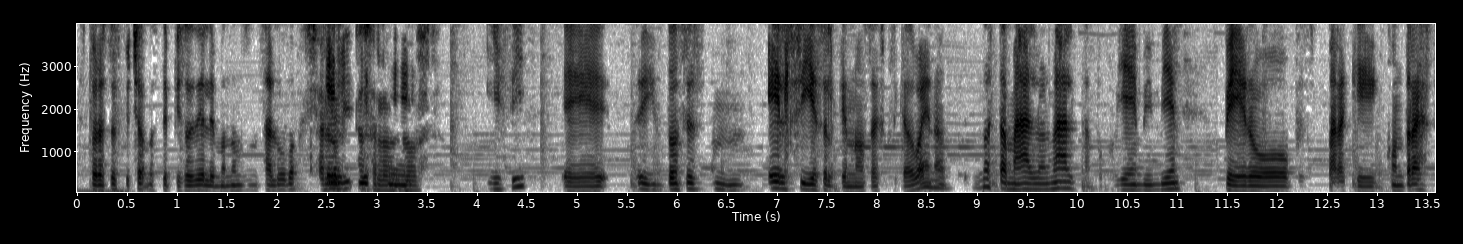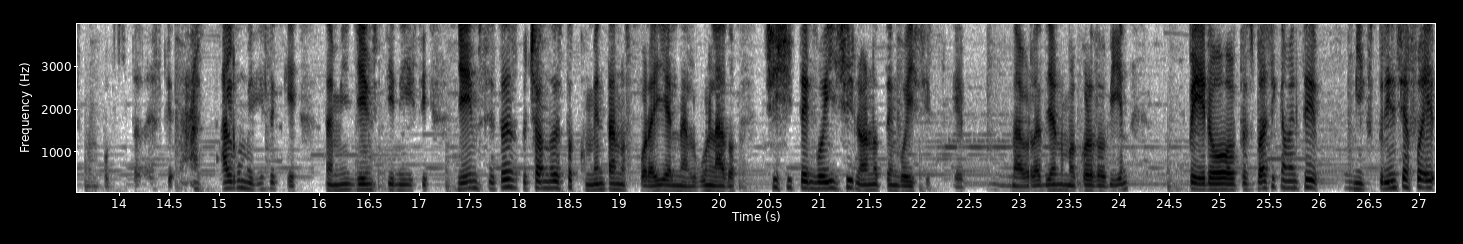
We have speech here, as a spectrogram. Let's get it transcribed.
espero esté escuchando este episodio, le mandamos un saludo. Saluditos a los dos. Y sí, eh, entonces mm, él sí es el que nos ha explicado, bueno, no está mal, no mal, tampoco bien, bien, bien, pero pues para que contrasten un poquito, es que ah, algo me dice que también James tiene Easy. James, si estás escuchando esto, coméntanos por ahí en algún lado. Sí, sí tengo Easy, no, no tengo Easy, porque la verdad ya no me acuerdo bien, pero pues básicamente mi experiencia fue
